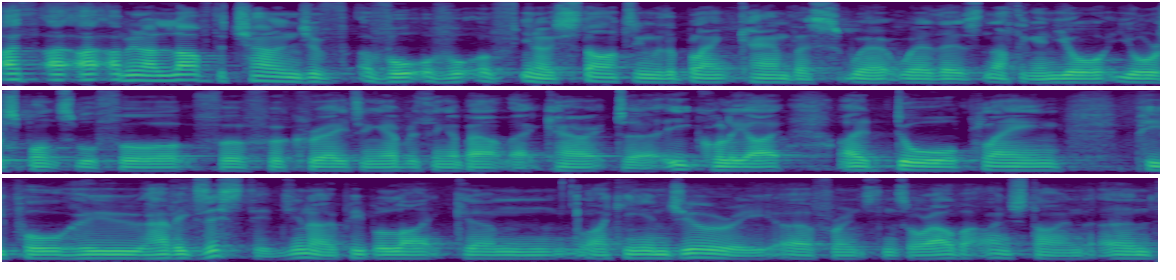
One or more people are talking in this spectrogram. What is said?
I, I, I, mean, I love the challenge of, of, of, of, you know starting with a blank canvas where, where there's nothing, and you're you're responsible for, for, for creating everything about that character. Equally, I, I adore playing people who have existed. You know, people like um, like Ian Dury, uh, for instance, or Albert Einstein, and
